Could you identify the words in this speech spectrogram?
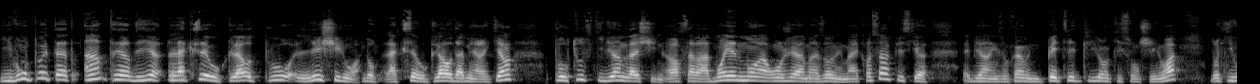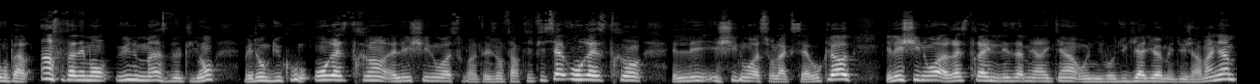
ils vont peut-être interdire l'accès au cloud pour les Chinois. Donc l'accès au cloud américain, pour tout ce qui vient de la Chine. Alors ça va moyennement arranger Amazon et Microsoft puisque eh bien ils ont quand même une petite de clients qui sont chinois, donc ils vont perdre instantanément une masse de clients. Mais donc du coup on restreint les Chinois sur l'intelligence artificielle, on restreint les Chinois sur l'accès au cloud et les Chinois restreignent les Américains au niveau du gallium et du germanium.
